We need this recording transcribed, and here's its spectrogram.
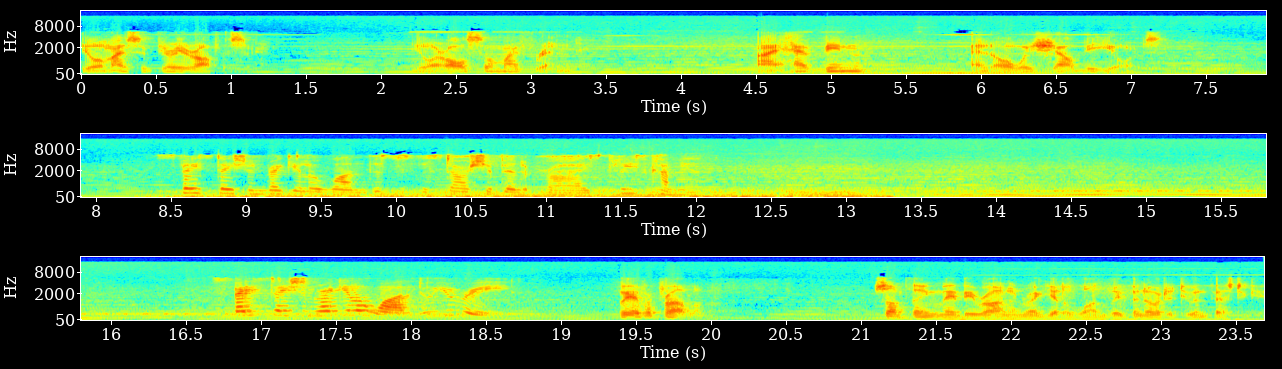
You are my superior officer. You are also my friend. I have been and always shall be yours. Space Station Regula One, this is the Starship Enterprise. Please come in. Space Station Regula One, do you read? We have a problem. Something may be wrong in Regula One. We've been ordered to investigate.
